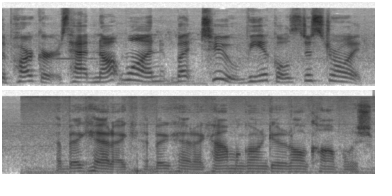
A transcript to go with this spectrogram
The Parkers had not one, but two vehicles destroyed. A big headache, a big headache. How am I going to get it all accomplished?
